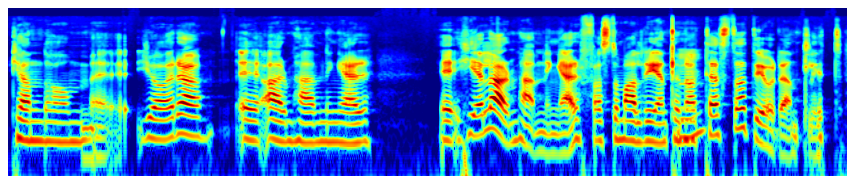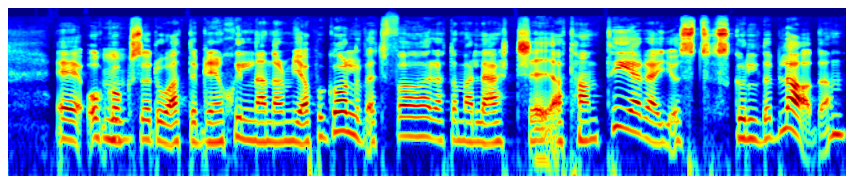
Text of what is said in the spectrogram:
kan de eh, göra eh, armhävningar eh, hela armhävningar, fast de aldrig egentligen Mm. har testat det ordentligt. Och Mm. också då att det blir en skillnad när de gör på golvet för att de har lärt sig att hantera just skulderbladen.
